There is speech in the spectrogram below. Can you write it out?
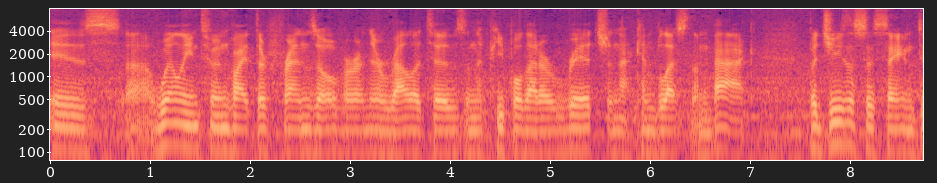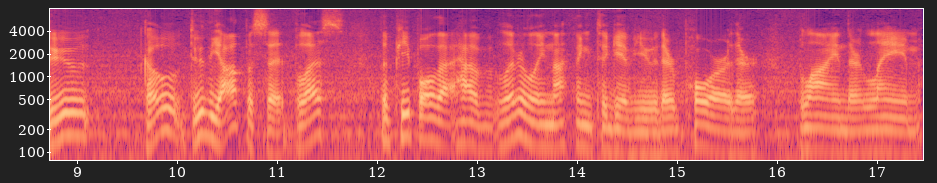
is uh, willing to invite their friends over and their relatives and the people that are rich and that can bless them back. But Jesus is saying, do go do the opposite. Bless the people that have literally nothing to give you. They're poor, they're blind, they're lame.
